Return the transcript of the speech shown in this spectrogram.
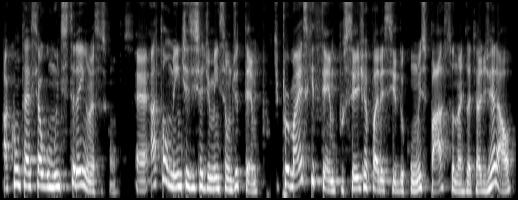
acontece algo muito estranho nessas contas. É, atualmente existe a dimensão de tempo, que por mais que tempo seja parecido com o espaço na relatividade geral,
